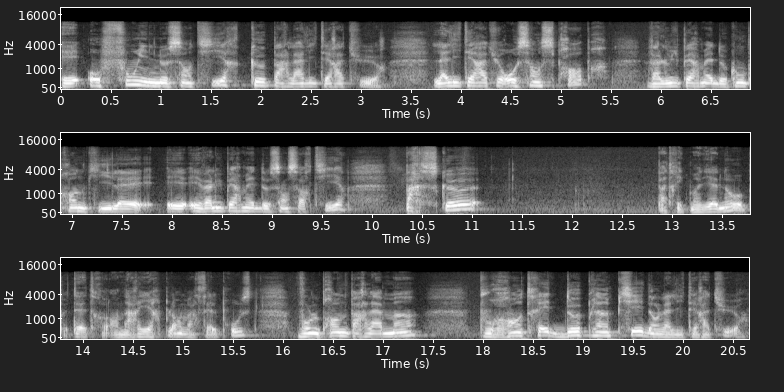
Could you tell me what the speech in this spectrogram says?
Et au fond, il ne s'en tire que par la littérature. La littérature au sens propre va lui permettre de comprendre qui il est et, va lui permettre de s'en sortir parce que Patrick Modiano, peut-être en arrière-plan Marcel Proust, vont le prendre par la main pour rentrer de plein pied dans la littérature.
